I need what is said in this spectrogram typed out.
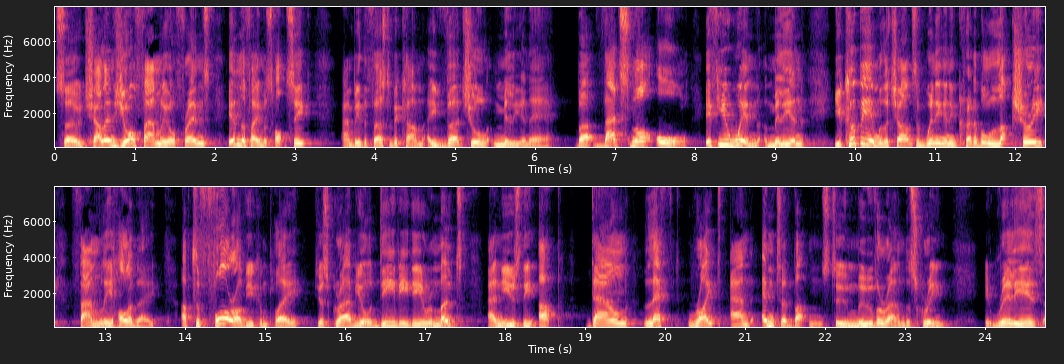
So challenge your family or friends in the famous hot seat and be the first to become a virtual millionaire. But that's not all. If you win a million, you could be in with a chance of winning an incredible luxury family holiday. Up to four of you can play. Just grab your DVD remote and use the up, down, left, right, and enter buttons to move around the screen. It really is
